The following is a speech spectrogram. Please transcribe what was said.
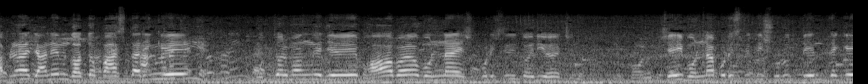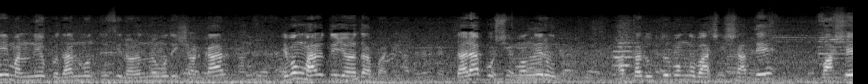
আপনারা জানেন গত পাঁচ তারিখে উত্তরবঙ্গে যে ভয়াবহ বন্যা পরিস্থিতি তৈরি হয়েছিল। সেই বন্যা পরিস্থিতি শুরুর দিন থেকেই মাননীয় প্রধানমন্ত্রী শ্রী নরেন্দ্র মোদী সরকার এবং ভারতীয় জনতা পার্টি, তারা পশ্চিমবঙ্গের অর্থাৎ উত্তরবঙ্গবাসীর সাথে পাশে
